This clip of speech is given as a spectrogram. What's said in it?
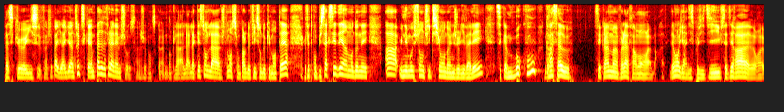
parce que, enfin, je sais pas, il y, a- il y a un truc, c'est quand même pas tout à fait la même chose, hein, je pense quand même. Donc la, la- la question de la, justement, si on parle de fiction documentaire, le fait qu'on puisse accéder à un moment donné à une émotion de fiction dans Une Jolie Vallée, c'est quand même beaucoup grâce à eux. C'est quand même, un- voilà, enfin bon, euh, bah, évidemment, il y a un dispositif, etc. euh,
